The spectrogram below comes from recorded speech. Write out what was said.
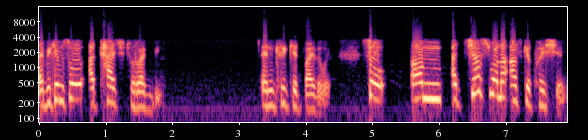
I became so attached to rugby and cricket, by the way. So, um, I just want to ask a question.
